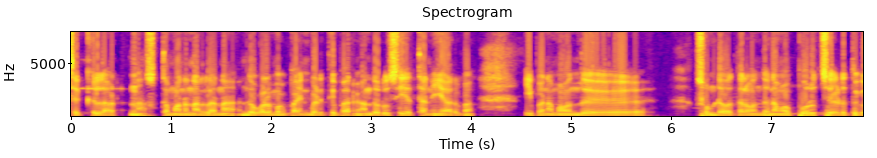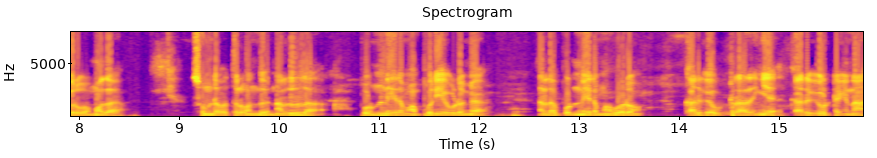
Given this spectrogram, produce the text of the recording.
செக்கில் ஆட்டினா சுத்தமான நல்லெண்ணெய். இந்த உடம்புக்கு பயன்படுத்தி பாருங்கள் அந்த ருசியே தனியாக இருக்கும். இப்போ நம்ம வந்து சுண்டவத்தில் வந்து நம்ம பொரிச்சு எடுத்துக்கிடுவோம் முத. சுண்டவத்தில் வந்து நல்லா பொன்னிறமாக பொரிய விடுங்க. நல்லா பொன்னிறமாக வரும். கருக விட்டுறாதீங்க. கருக விட்டிங்கன்னா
